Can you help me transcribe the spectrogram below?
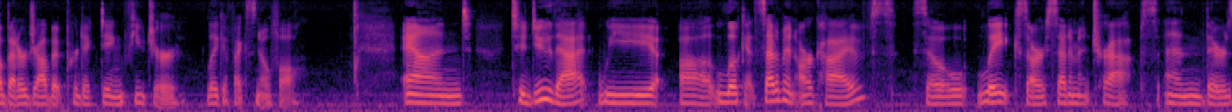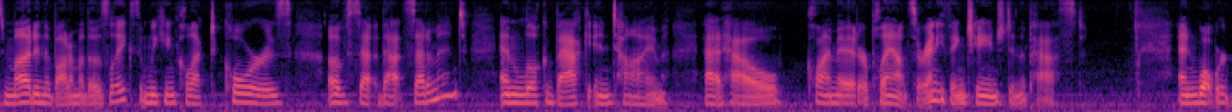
a better job at predicting future lake effect snowfall. And to do that, we uh, look at sediment archives. So, lakes are sediment traps, and there's mud in the bottom of those lakes, and we can collect cores of se- that sediment and look back in time at how climate or plants or anything changed in the past. And what we're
